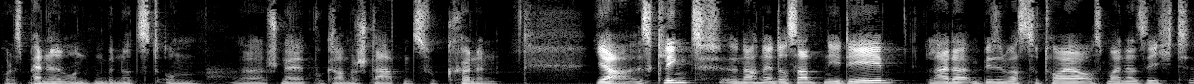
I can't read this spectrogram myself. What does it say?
oder das Panel unten benutzt, um äh, schnell Programme starten zu können. Ja, es klingt nach einer interessanten Idee, leider ein bisschen was zu teuer aus meiner Sicht äh,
